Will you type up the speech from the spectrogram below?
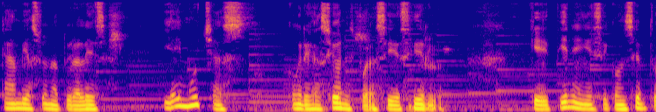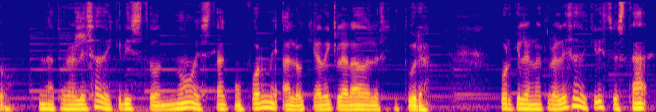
cambia su naturaleza. Y hay muchas congregaciones, por así decirlo, que tienen ese concepto. La naturaleza de Cristo no está conforme a lo que ha declarado la Escritura, porque la naturaleza de Cristo está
